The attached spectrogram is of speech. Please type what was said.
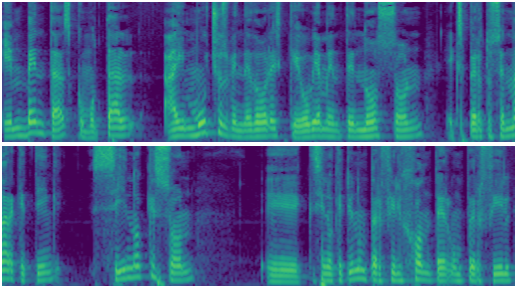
En ventas como tal hay muchos vendedores que obviamente no son expertos en marketing, sino que son, eh, sino que tienen un perfil hunter, un perfil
